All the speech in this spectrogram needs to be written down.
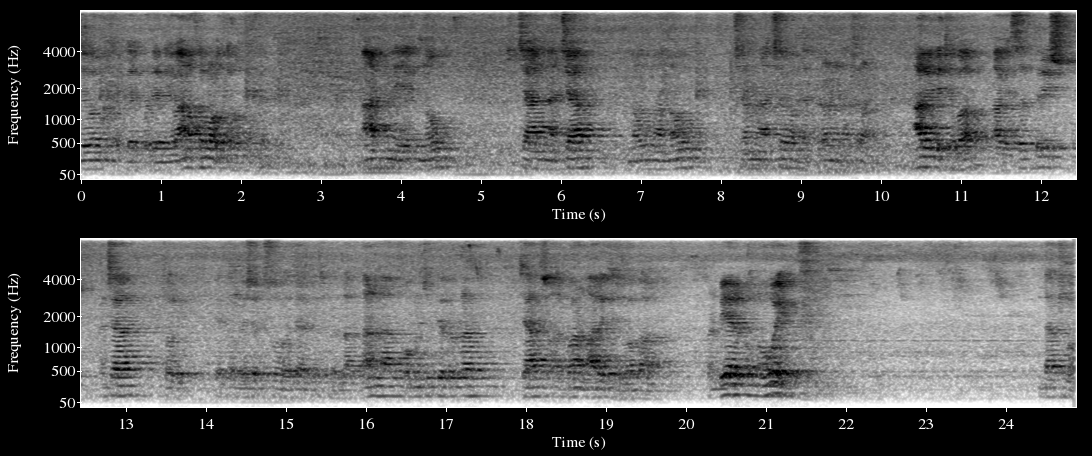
જવાબમાં ફેર પડે. નહીં આનો સરવાળો કરવાનો છે. આઠ ને એક નવ ચાર ના ચાર નવ ના નવ છ ના છ અને ત્રણ ના ત્રણ. આ રીતે જવાબ આવે સત્રીસ હજાર સોરી એકમ દશક સો હજાર દસ લાખ ત્રણ લાખ ઓગણસિત્તેર લાખ ચારસો ને બાણું. આ રીતે જવાબ આવે. પણ બે રકમનો હોય દાખલો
